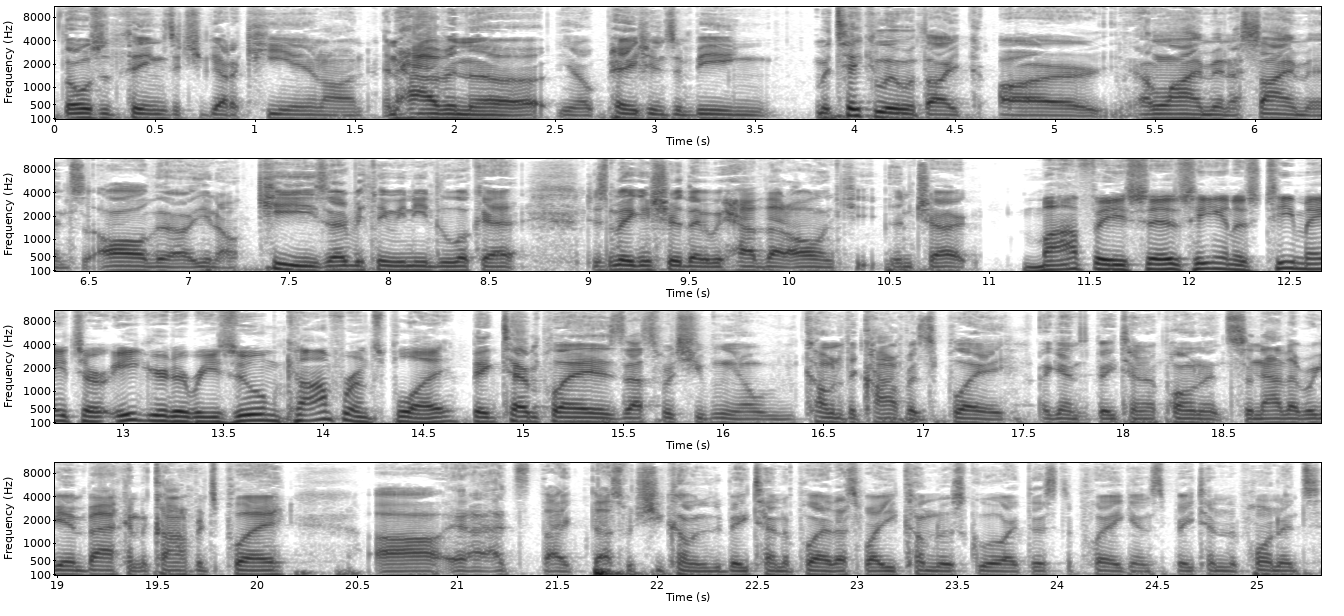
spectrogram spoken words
those are the things that you got to key in on, and having the you know patience and being meticulous with like our alignment assignments, all the you know keys, everything we need to look at, just making sure that we have that all in, key, in check. Mafe says he and his teammates are eager to resume conference play. Big Ten play is that's what you you know come to the conference to play against Big Ten opponents. So now that we're getting back into conference play, uh, that's like that's what you come to the Big Ten to play. That's why you come to a school like this to play against Big Ten opponents.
